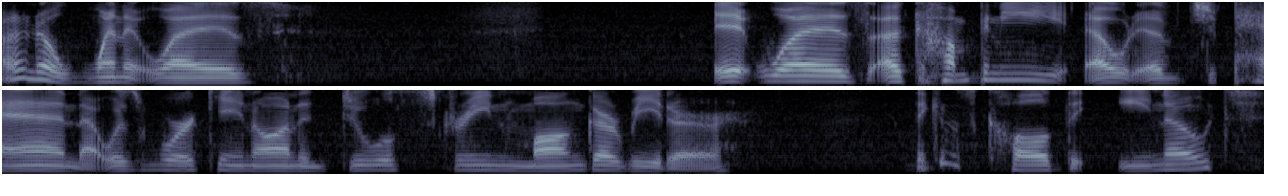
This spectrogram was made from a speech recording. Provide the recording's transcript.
I don't know when it was. It was a company out of Japan that was working on a dual screen manga reader. I think it was called the E Note.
